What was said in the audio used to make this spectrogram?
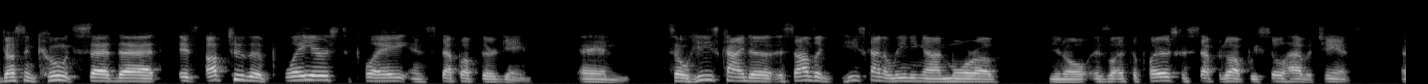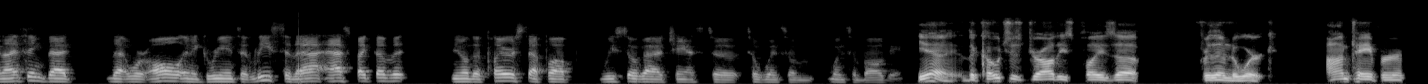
Dustin Kuntz said that it's up to the players to play and step up their game. And so he's kind of, it sounds like he's kind of leaning on more of you know, is if the players can step it up, we still have a chance. And I think that that we're all in agreement, at least to that aspect of it. You know, the players step up, we still got a chance to to win some win some ball game. Yeah, the coaches draw these plays up for them to work. On paper,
